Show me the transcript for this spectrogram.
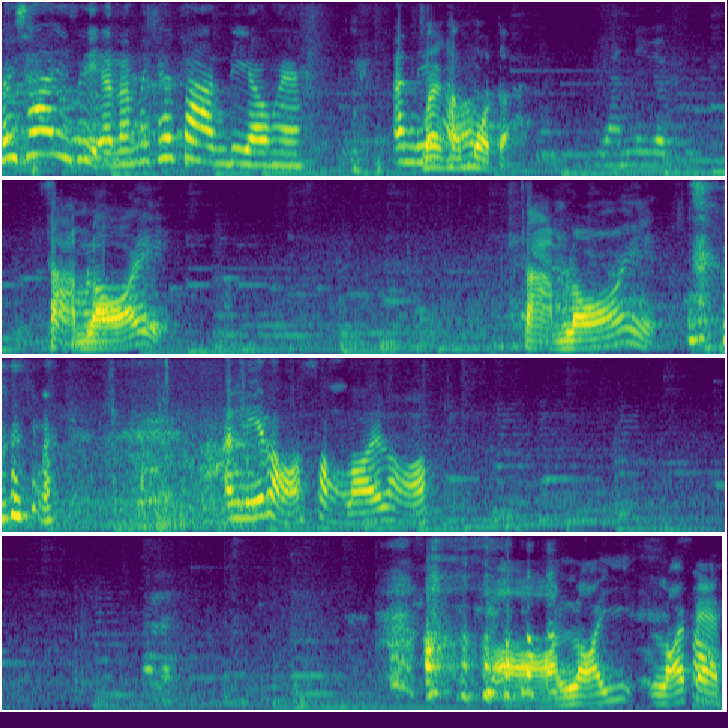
ไม่ใช่สิ อันนั้นไม่แค่จานเดียวไง อันนี้ไม่ทั้งหมดอะ ya no ya สามร้อยสามร้อยอันนี้เหรอสองร้อยเหรอ อ๋อร้อยร้อยแปด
